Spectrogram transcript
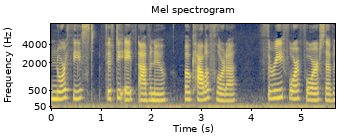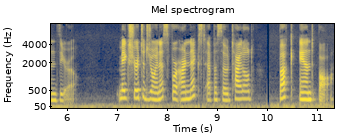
Northeast 58th Avenue, Ocala, Florida 34470. Make sure to join us for our next episode titled Buck and Ball.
